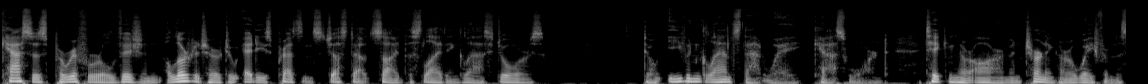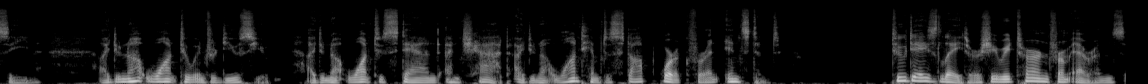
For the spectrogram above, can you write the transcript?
Cass's peripheral vision alerted her to Eddie's presence just outside the sliding glass doors. Don't even glance that way, Cass warned, taking her arm and turning her away from the scene. I do not want to introduce you. I do not want to stand and chat. I do not want him to stop work for an instant. Two days later she returned from errands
